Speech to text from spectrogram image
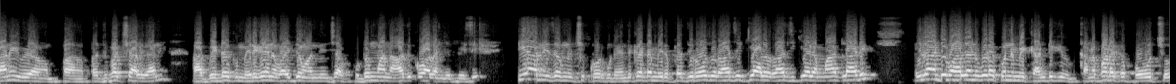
కానీ ప్రతిపక్షాలు కానీ ఆ బిడ్డకు మెరుగైన వైద్యం అందించి ఆ కుటుంబాన్ని ఆదుకోవాలని చెప్పేసి టీఆర్ నిజం నుంచి కోరుకుంటాం ఎందుకంటే మీరు ప్రతిరోజు రాజకీయాలు రాజకీయాలు మాట్లాడి ఇలాంటి వాళ్ళని కూడా కొన్ని మీ కంటికి కనపడకపోవచ్చు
